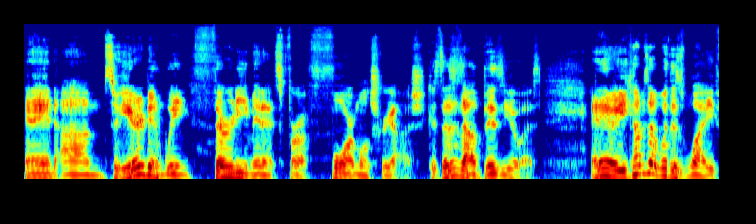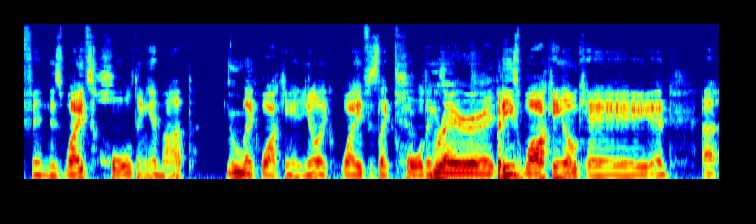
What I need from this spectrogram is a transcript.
And then um so he already been waiting 30 minutes for a formal triage because this is how busy it was. And anyway he comes up with his wife and his wife's holding him up Ooh. like walking in. You know like wife is like holding right, right right. But he's walking okay and uh,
